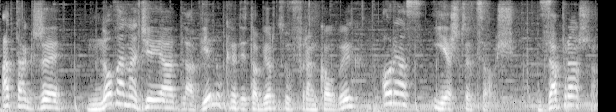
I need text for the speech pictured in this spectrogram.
a także nowa nadzieja dla wielu kredytobiorców frankowych oraz jeszcze coś? Zapraszam!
